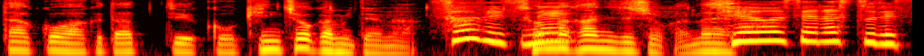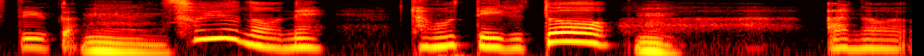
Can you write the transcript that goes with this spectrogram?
日は紅白だっていう、こう、緊張感みたいな、そうですね。そんな感じでしょうかね。幸せなストレスっていうか、うん。そういうのをね、保っていると、うん。あの、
